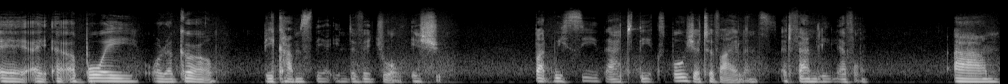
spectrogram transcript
a, a, a boy or a girl becomes their individual issue. But we see that the exposure to violence at family level um,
